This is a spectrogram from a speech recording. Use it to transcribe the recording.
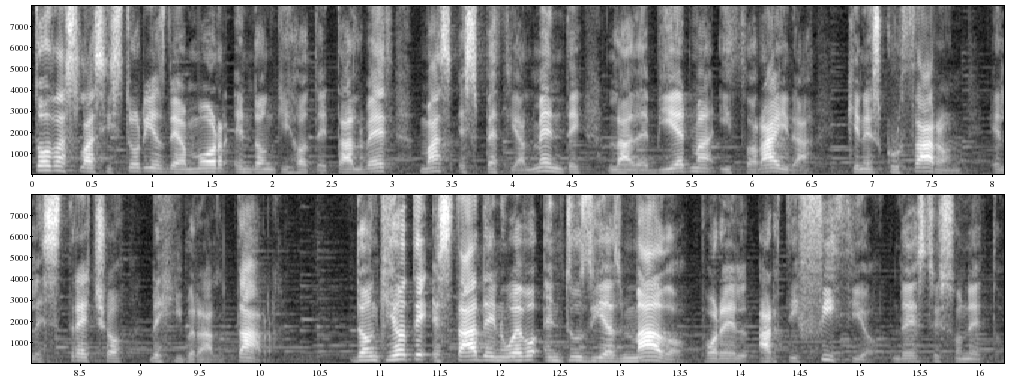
todas las historias de amor en Don Quijote, tal vez más especialmente la de Viedma y Zoraida, quienes cruzaron el estrecho de Gibraltar. Don Quijote está de nuevo entusiasmado por el artificio de este soneto.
